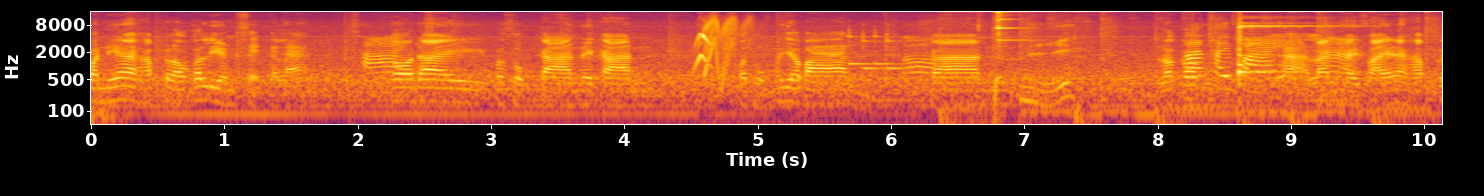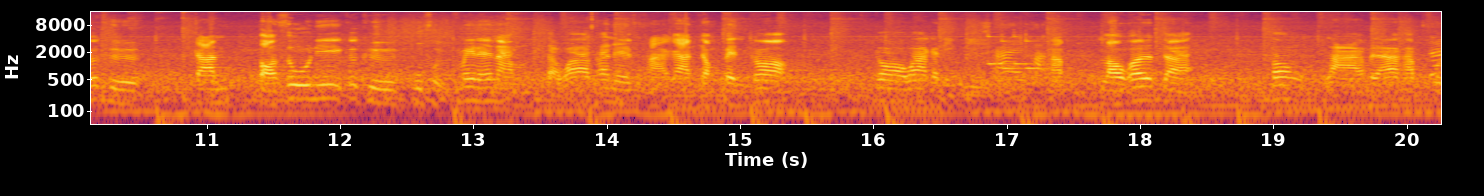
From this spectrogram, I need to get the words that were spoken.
วันนี้ครับเราก็เรียนเสร็จกันแล้ว ใช่ ก็ได้ประสบการณ์ในการปฐมพยาบาลก็การหนี แล้วก็ร้านไทยไฟอ่ารันไทยไฟท์นะครับ ก็คือการต่อสู้นี่ก็คือครูฝึกไม่แนะนำแต่ว่าถ้าในสถานการณ์จำเป็นก็ก็ว่ากันอีกทีใช่ค่ะครับ เราก็จะต้องลาไปแล้วครับณได้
